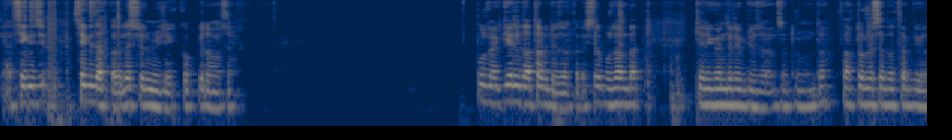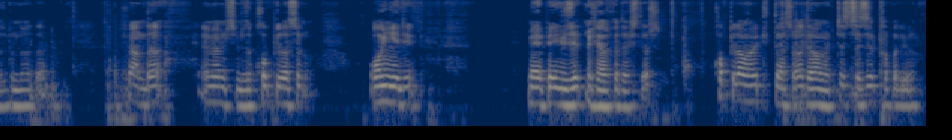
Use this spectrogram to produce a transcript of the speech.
Yani 8, 8 dakika bile sürmeyecek kopyalaması. Burada geri de atabiliyoruz arkadaşlar. Buradan da geri gönderebiliyoruz arıza durumunda. Faktör reset atabiliyoruz bunlarda. Şu anda MMC'mizi kopyalasın. 17 MP 170 arkadaşlar. Kopyalama bittikten sonra devam edeceğiz. Sesi kapatıyorum.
